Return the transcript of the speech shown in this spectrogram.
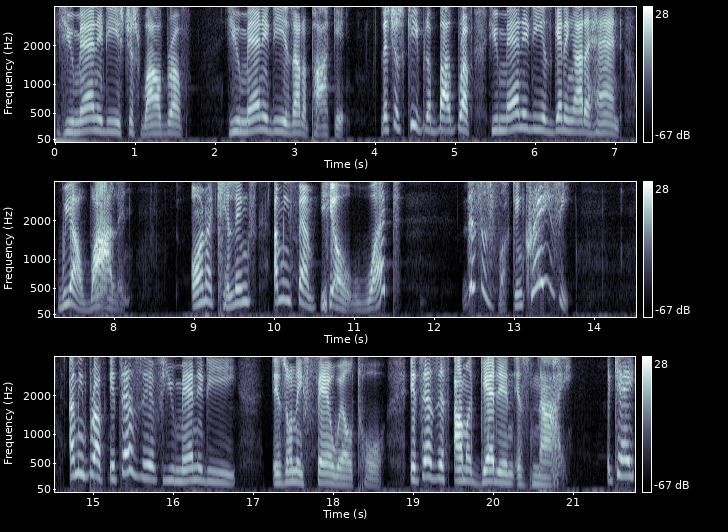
Humanity is just wild, bruv. Humanity is out of pocket. Let's just keep it a buck, bruv. Humanity is getting out of hand. We are wildin'. Honor killings? I mean, fam, yo, what? This is fucking crazy. I mean, bruv, it's as if humanity is on a farewell tour. It's as if Armageddon is nigh. Okay?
